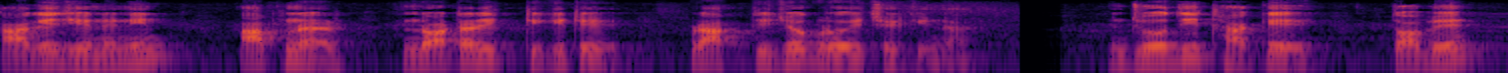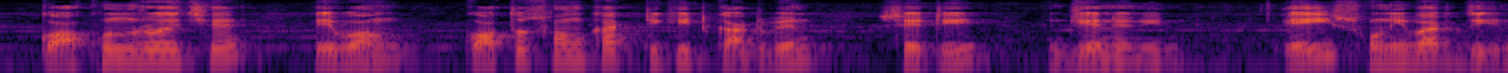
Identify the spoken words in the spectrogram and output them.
আগে জেনে নিন, আপনার লটারির টিকিটে প্রাপ্তিযোগ রয়েছে কি না যদি থাকে, তবে কখন রয়েছে এবং কত সংখ্যার টিকিট কাটবেন সেটি জেনে নিন। এই শনিবার দিন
